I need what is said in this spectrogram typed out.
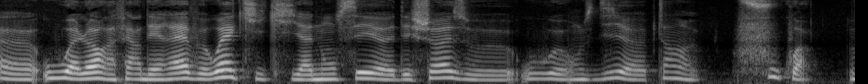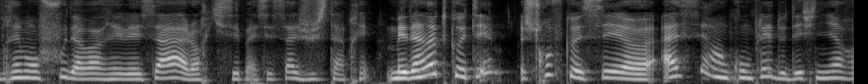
Euh, ou alors à faire des rêves, ouais, qui, qui annonçaient des choses où on se dit, putain, fou, quoi vraiment fou d'avoir rêvé ça alors qu'il s'est passé ça juste après. Mais d'un autre côté, je trouve que c'est assez incomplet de définir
